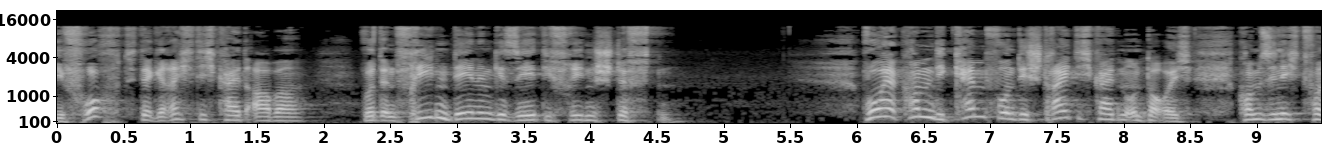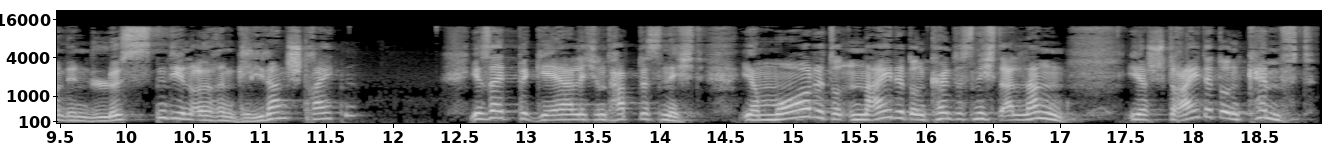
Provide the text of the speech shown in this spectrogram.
Die Frucht der Gerechtigkeit aber wird in Frieden denen gesät, die Frieden stiften. Woher kommen die Kämpfe und die Streitigkeiten unter euch? Kommen sie nicht von den Lüsten, die in euren Gliedern streiten? Ihr seid begehrlich und habt es nicht. Ihr mordet und neidet und könnt es nicht erlangen. Ihr streitet und kämpft,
